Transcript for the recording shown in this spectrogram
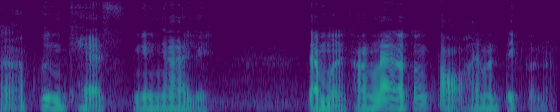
นะครับขึ้นแคสง่าย ๆ เลย แต่เหมือนครั้งแรกเราต้องต่อให้มันติดก่อนอะ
